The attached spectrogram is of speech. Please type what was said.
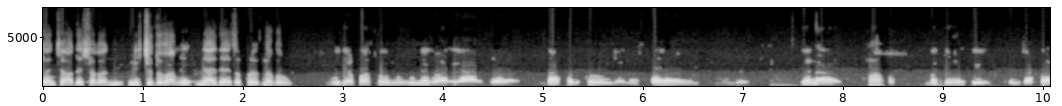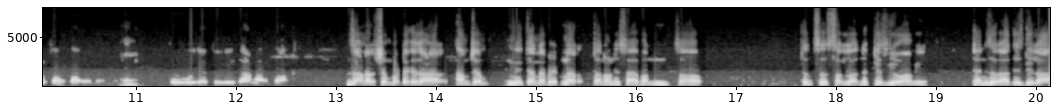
त्यांच्या आदेशाला निश्चितच आम्ही न्याय द्यायचा प्रयत्न करू. उद्यापासून उमेदवारी अर्ज दाखल करून घेण्यास तयार म्हणजे येणार हा. आहेत मध्यवर्ती तुमच्या प्रचार कार्यालयात. तर उद्या तुम्ही जाणार का? जाणार शंभर टक्के जाणार. आमच्या नेत्यांना भेटणार. तानवणे साहेबांचा त्यांचा सल्ला नक्कीच घेऊ आम्ही. त्यांनी जर आदेश दिला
